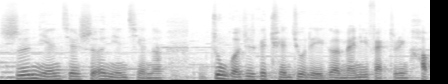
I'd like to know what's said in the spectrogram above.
十年前、十二年前呢，中国就是个全球的一个 manufacturing hub。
